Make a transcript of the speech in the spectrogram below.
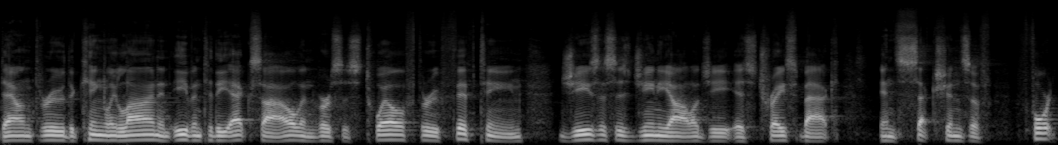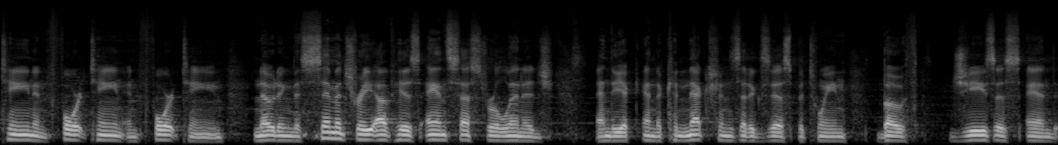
Down through the kingly line and even to the exile in verses 12 through 15, Jesus' genealogy is traced back in sections of 14 and 14 and 14, noting the symmetry of his ancestral lineage and the, and the connections that exist between both Jesus and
